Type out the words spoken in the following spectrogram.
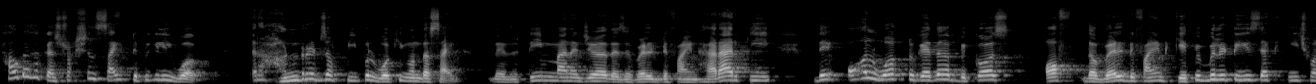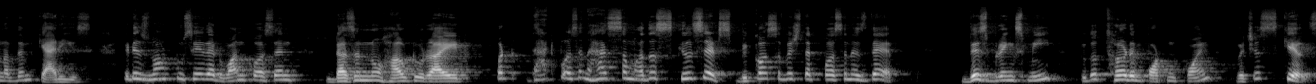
how does a construction site typically work? There are hundreds of people working on the site. There's a team manager there's a well defined hierarchy. They all work together because of the well defined capabilities that each one of them carries. It is not to say that one person doesn't know how to write but that person has some other skill sets because of which that person is there this brings me to the third important point, which is skills.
